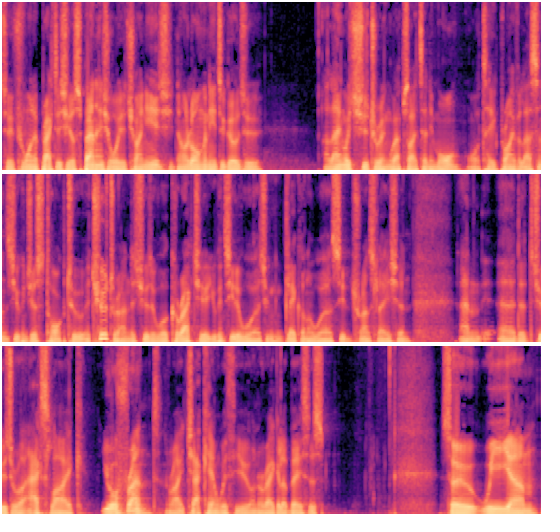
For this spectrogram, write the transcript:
So if you want to practice your Spanish or your Chinese, you no longer need to go to a language tutoring website anymore or take private lessons. You can just talk to a tutor and the tutor will correct you. You can see the words, you can click on the words, see the translation, and uh, the tutor will act like your friend, right? Check in with you on a regular basis so we um,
